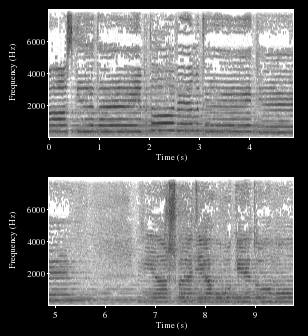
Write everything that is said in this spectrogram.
mesgi taip Viešpatie būkitų mums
